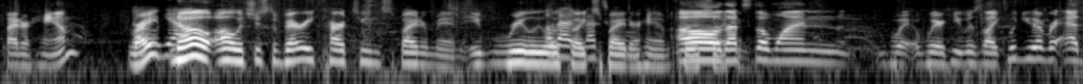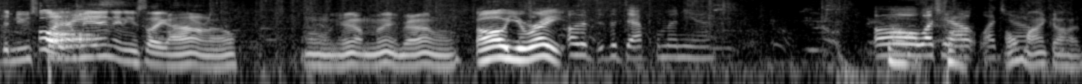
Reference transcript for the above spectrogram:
Spider Ham. Right? Oh, yeah. No. Oh, it's just a very cartoon Spider Man. It really Oh, looked that- like Spider-Ham. for a Oh, second. that's the one where, where he was like, "Would you ever add the new Oh. Spider-Man?" Yes. And he's like, "I don't know." Oh yeah, maybe I don't know. Oh, you're right. Oh, the, the deaf woman. Yeah. Oh, Oh, watch fuck. out! Watch Oh out! my god.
